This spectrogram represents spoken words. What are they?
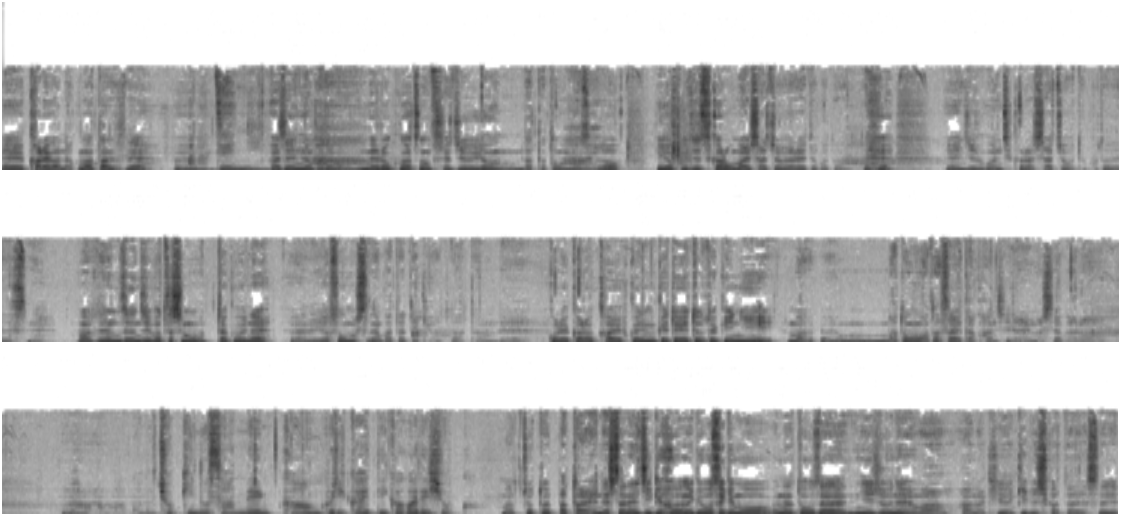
えー、彼が亡くなったんですね。うん、前任。前任の方が。で、6月の年は14だったと思いますけど、はい、翌日からお前社長やれということになって、15日から社長ということでですね、まあ、全然私も全くね、予想もしてなかった出来事だったので、これから回復に向けてという時に、まあ、バトンを渡された感じになりましたから。うん、この直近の3年間、振り返っていかがでしょうか？まあ、ちょっとやっぱ大変でしたね、事業の業績も、ね、当然、20年はあの非常に厳しかったです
